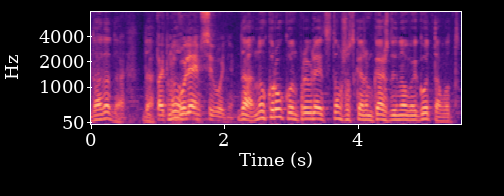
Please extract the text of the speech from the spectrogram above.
Да, да, да. да. Поэтому ну, гуляем сегодня. Да, но круг, он проявляется в том, что, скажем, каждый Новый год, там вот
